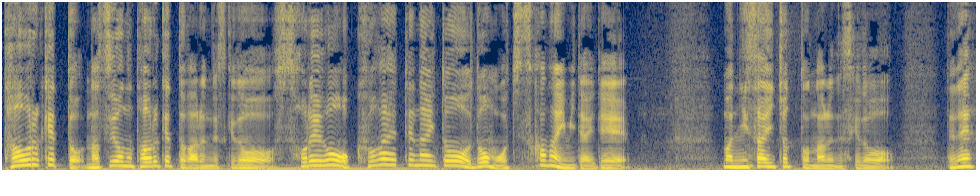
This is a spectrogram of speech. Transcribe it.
タオルケット、夏用のタオルケットがあるんですけど、それを加えてないとどうも落ち着かないみたいで、まあ2歳ちょっとになるんですけど、でね、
